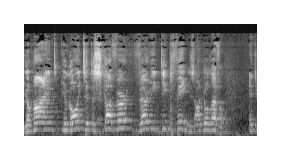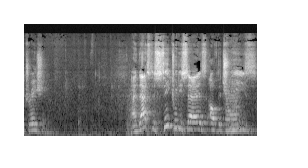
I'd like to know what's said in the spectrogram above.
your mind, you're going to discover very deep things on your level in the creation. And that's the secret, he says, of the trees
